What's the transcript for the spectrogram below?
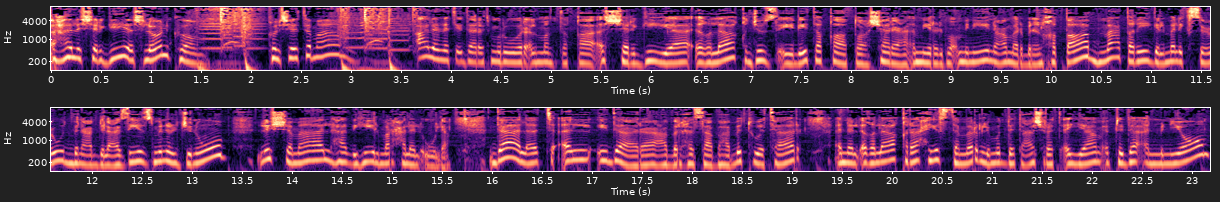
أهل الشرقية شلونكم؟ كل شيء تمام؟ أعلنت إدارة مرور المنطقة الشرقية إغلاق جزئي لتقاطع شارع أمير المؤمنين عمر بن الخطاب مع طريق الملك سعود بن عبد العزيز من الجنوب للشمال هذه المرحلة الأولى قالت الإدارة عبر حسابها بتويتر أن الإغلاق راح يستمر لمدة عشرة أيام ابتداء من يوم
